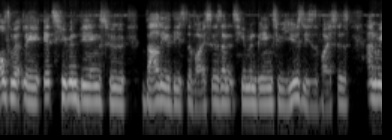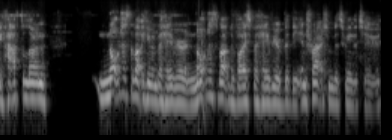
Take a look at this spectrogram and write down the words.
ultimately it's human beings who value these devices and it's human beings who use these devices and we have to learn not just about human behavior and not just about device behavior, but the interaction between the two.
